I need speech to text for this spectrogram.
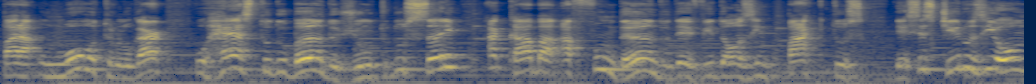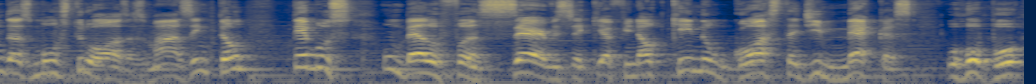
para um outro lugar, o resto do bando junto do Sunny acaba afundando devido aos impactos desses tiros e ondas monstruosas. Mas então temos um belo fanservice aqui, afinal quem não gosta de mechas? O robô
